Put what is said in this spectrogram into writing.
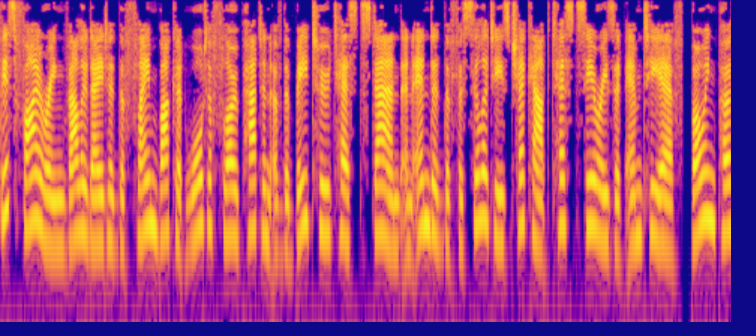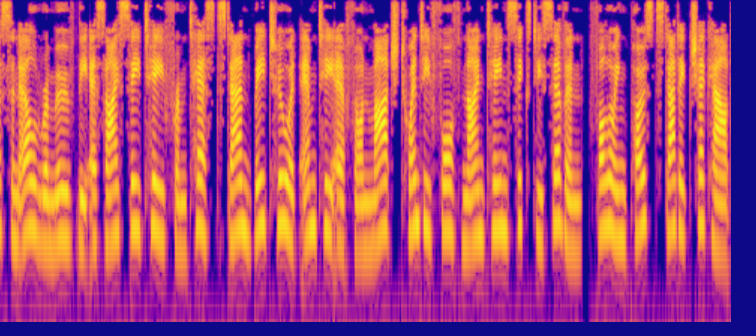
This firing validated the flame bucket water flow pattern of the B-2 test stand and ended the facility's checkout test series at MTF. Boeing personnel removed the SICT from test stand B-2 at MTF on March 24, 1967, following post-static checkout,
